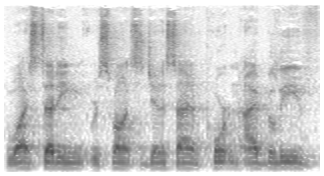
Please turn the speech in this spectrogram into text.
why studying response to genocide important? I believe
